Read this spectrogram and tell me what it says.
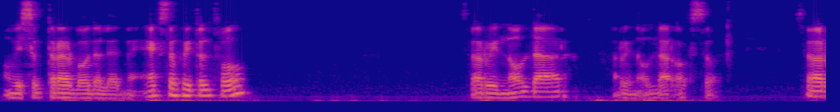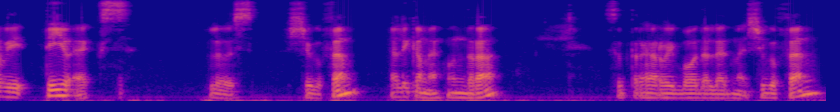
Om vi subtraherar båda led med x upphöjt till 2 så har vi 0 där, har vi 0 där också. Så har vi 10x plus 25 är lika med 100. Subtraherar vi båda led med 25.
